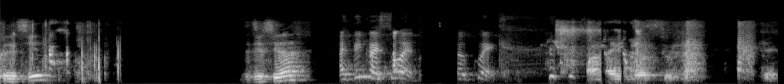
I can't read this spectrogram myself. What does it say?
could you see it? Did you see that? I think I saw it so quick. I think it was too fast. Okay.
